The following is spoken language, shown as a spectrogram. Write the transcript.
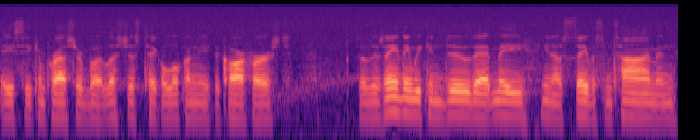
AC compressor, but let's just take a look underneath the car first. So if there's anything we can do that may, you know, save us some time and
